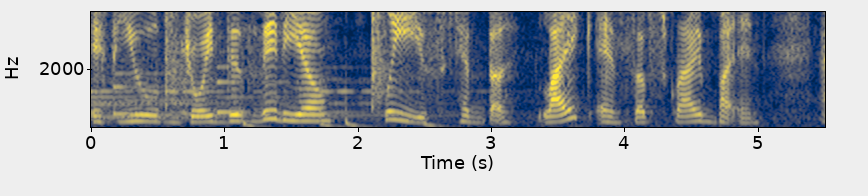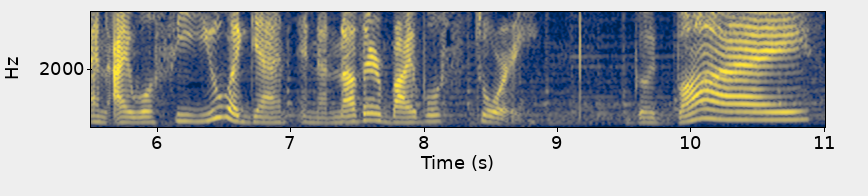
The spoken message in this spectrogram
If you enjoyed this video, please hit the like and subscribe button, and I will see you again in another Bible story. Goodbye.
